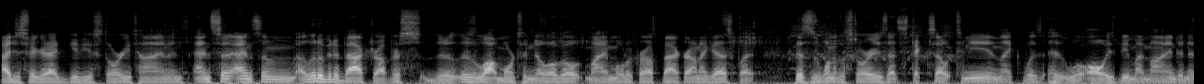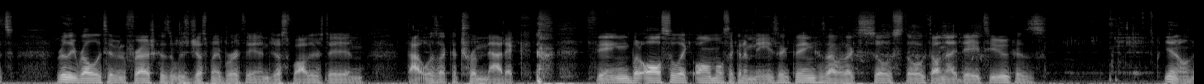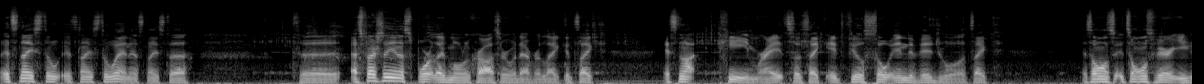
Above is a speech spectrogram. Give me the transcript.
I just figured I'd give you a story time and and some and some a little bit of backdrop. There's, there's there's a lot more to know about my motocross background, I guess, but this is one of the stories that sticks out to me and like was will always be in my mind, and it's really relative and fresh because it was just my birthday and just Father's Day, and that was like a traumatic thing, but also like almost like an amazing thing because I was like so stoked on that day too because you know it's nice to it's nice to win. It's nice to to especially in a sport like motocross or whatever. Like it's like it's not team, right? So it's like it feels so individual. It's like it's almost it's almost very ego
